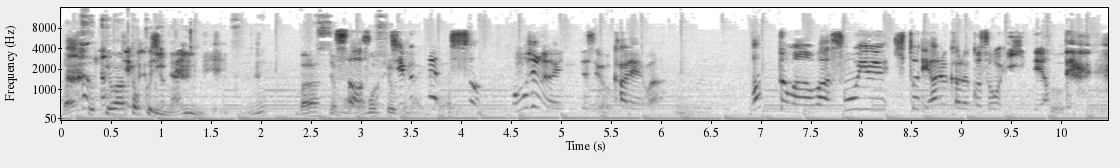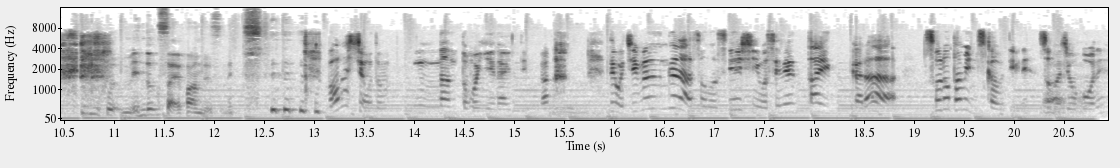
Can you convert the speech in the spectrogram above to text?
バラす気は特にないんですよね。バラしても面白くない。そう面白くないんですよ彼は。バットマンはそういう人であるからこそいいんであっそう。めんどくさいファンですね。てバラしちゃうとうんなんとも言えないっていうか。でも自分がその精神を責めたいからそのために使うっていうねその情報をね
